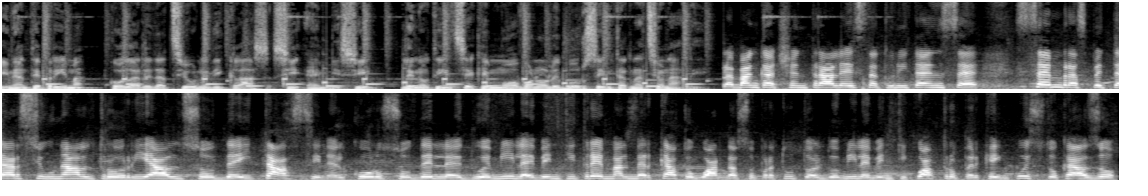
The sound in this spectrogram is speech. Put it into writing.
In anteprima, con la redazione di Class CNBC, le notizie che muovono le borse internazionali. La banca centrale statunitense sembra aspettarsi un altro rialzo dei tassi nel corso del 2023, ma il mercato guarda soprattutto al 2024 perché in questo caso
